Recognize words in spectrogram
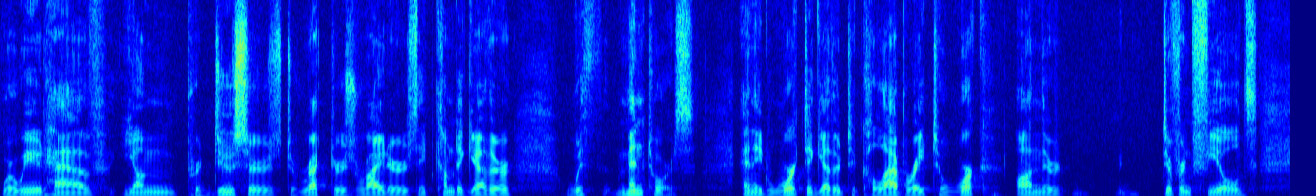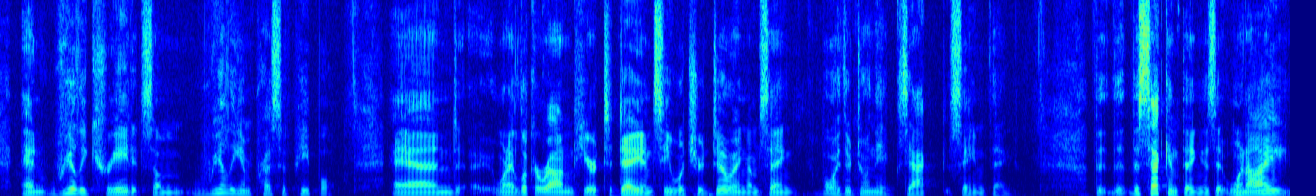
where we would have young producers, directors, writers, they'd come together with mentors and they'd work together to collaborate, to work on their different fields and really created some really impressive people. And when I look around here today and see what you're doing, I'm saying, boy, they're doing the exact same thing. The, the, the second thing is that when I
